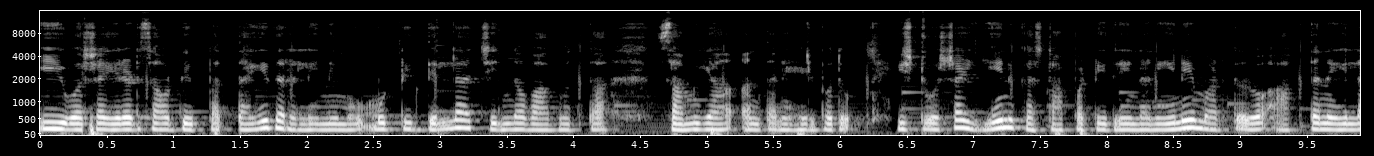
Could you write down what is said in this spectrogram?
ಈ ವರ್ಷ ಎರಡು ಸಾವಿರದ ಇಪ್ಪತ್ತೈದರಲ್ಲಿ ನೀವು ಮುಟ್ಟಿದ್ದೆಲ್ಲ ಚಿನ್ನವಾಗುವಂಥ ಸಮಯ ಅಂತಲೇ ಹೇಳ್ಬೋದು. ಇಷ್ಟು ವರ್ಷ ಏನು ಕಷ್ಟಪಟ್ಟಿದ್ರಿ? ನಾನು ಏನೇ ಮಾಡ್ತಾರೋ ಆಗ್ತಾನೇ ಇಲ್ಲ.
